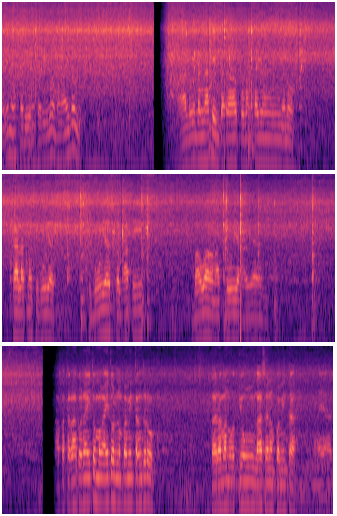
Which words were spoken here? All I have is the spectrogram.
Ayan o. Sariwang sariwa mga idol. Haluin lang natin para pumantay yung ano, kalat ng sibuyas. Sibuyas, kamatis, bawang at luya. Ayan. Papatakan ko na ito mga idol ng pamintang durog para manuot yung lasa ng paminta. Ayan.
